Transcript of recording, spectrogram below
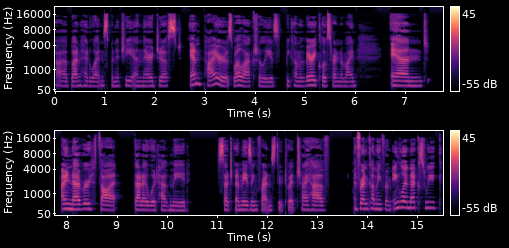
uh, Bunhead Wet and Spinachy, and they're just, and Pyre as well, actually, has become a very close friend of mine And I never thought that I would have made such amazing friends through Twitch. I have a friend coming from England next week,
